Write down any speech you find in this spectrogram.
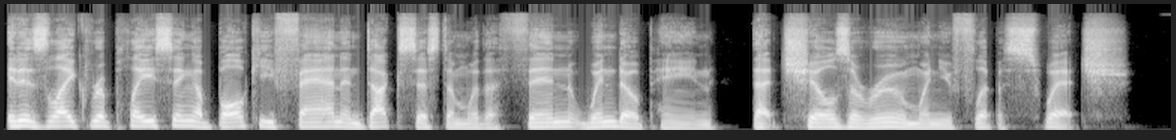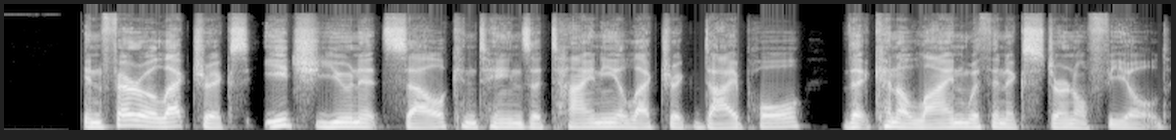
It is like replacing a bulky fan and duct system with a thin window pane that chills a room when you flip a switch. In ferroelectrics, each unit cell contains a tiny electric dipole that can align with an external field.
